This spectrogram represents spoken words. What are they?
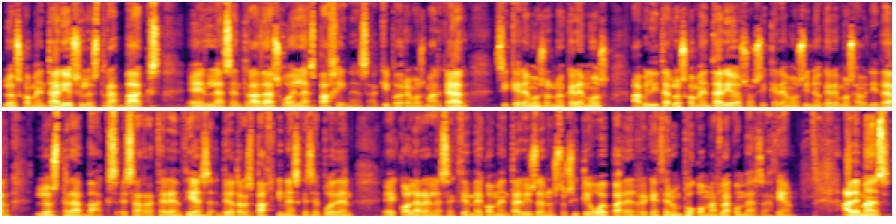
los comentarios y los trapbacks en las entradas o en las páginas. Aquí podremos marcar si queremos o no queremos habilitar los comentarios o si queremos y no queremos habilitar los esas referencias de otras páginas que se pueden eh, colar en la sección de comentarios de nuestro sitio web para enriquecer un poco más la conversación. Además,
